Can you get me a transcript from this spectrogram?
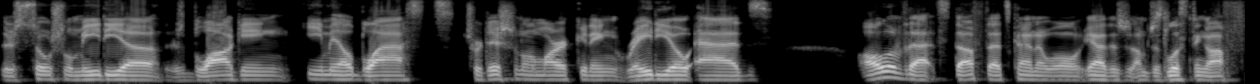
there's social media, there's blogging, email blasts, traditional marketing, radio ads, all of that stuff. That's kind of, well, yeah, I'm just listing off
